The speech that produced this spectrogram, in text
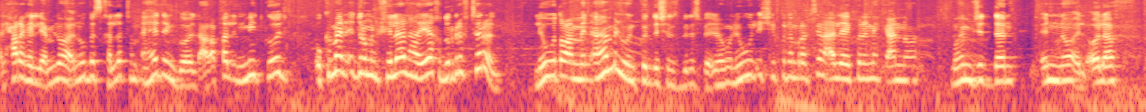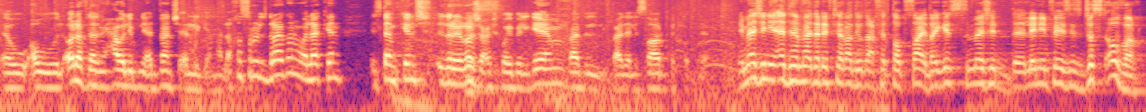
الحركة اللي عملوها انوبس خلتهم ahead in gold على الأقل 100 جولد وكمان قدروا من خلالها ياخذوا ال rift herald اللي هو طبعا من أهم ال win conditions بالنسبة لهم اللي هو الشيء اللي كنا مركزين عليه كنا نحكي عنه مهم جدا إنه الأولف أو أو الأولف لازم يحاول يبني advantage early game هلأ خسروا ال dragon ولكن التمكنش قدر يرجع شوي بال game بعد ال... بعد اللي صار بال top lane imagine يا أدهم هذا ال rift راد يوضع في ال top side I guess ماجد laning phase is just over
